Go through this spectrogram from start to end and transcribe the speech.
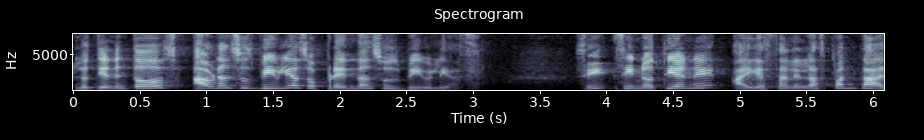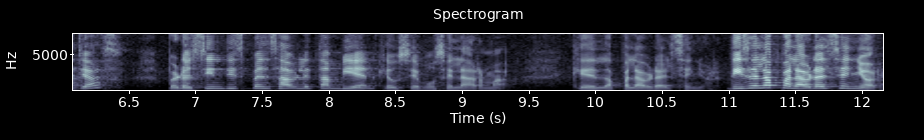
¿Lo tienen todos? Abran sus Biblias o prendan sus Biblias. ¿Sí? Si no tiene, ahí están en las pantallas, pero es indispensable también que usemos el arma, que es la palabra del Señor. Dice la palabra del Señor,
